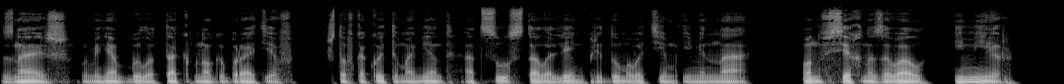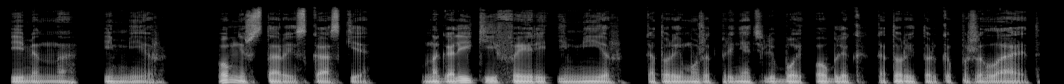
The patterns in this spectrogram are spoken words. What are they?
«Знаешь, у меня было так много братьев, что в какой-то момент отцу стало лень придумывать им имена. Он всех называл Имир. Именно, Имир. Помнишь старые сказки? Многоликий Фейри Имир, который может принять любой облик, который только пожелает.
